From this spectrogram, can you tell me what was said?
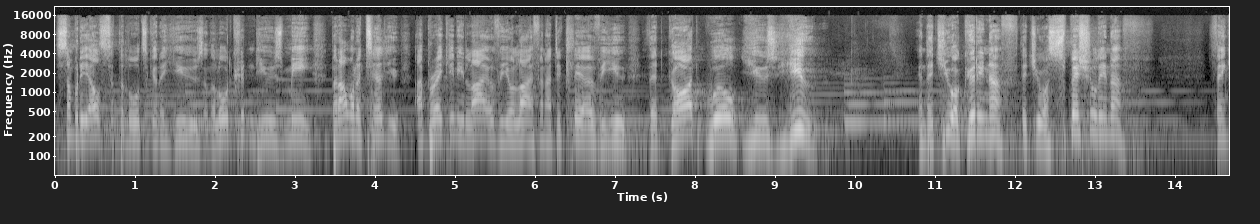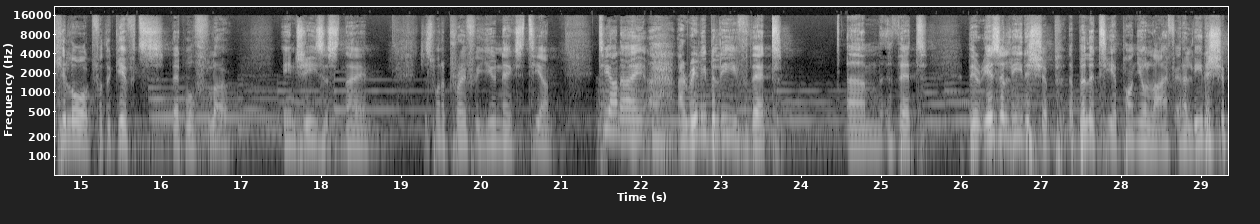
somebody else that the Lord's going to use, and the Lord couldn't use me. But I want to tell you, I break any lie over your life, and I declare over you that God will use you, and that you are good enough, that you are special enough. Thank you, Lord, for the gifts that will flow in Jesus' name. Just want to pray for you next, Tian. Tian, I, I really believe that, um, that there is a leadership ability upon your life and a leadership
